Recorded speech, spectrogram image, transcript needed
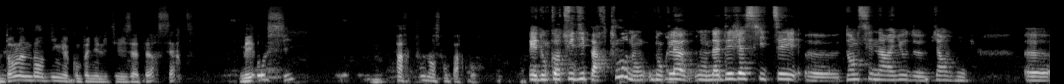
dans l'onboarding accompagné de l'utilisateur, certes, mais aussi partout dans son parcours. Et donc, quand tu dis partout, donc, donc là, on a déjà cité euh, dans le scénario de bienvenue, euh,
